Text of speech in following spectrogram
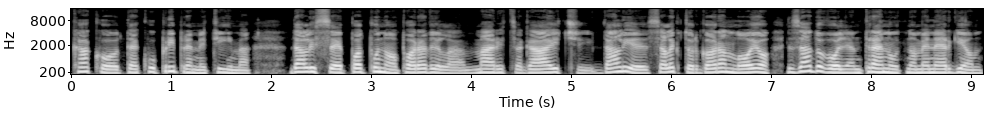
kako teku pripreme tima? Da li se potpuno oporavila Marica Gajić da li je selektor Goran Lojo zadovoljan trenutnom energijom?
